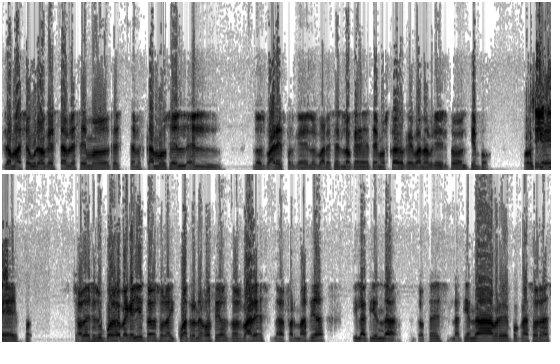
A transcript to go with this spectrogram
lo más seguro que establecemos, que establezcamos el, el, los bares, porque los bares es lo que tenemos claro que van a abrir todo el tiempo. Porque sí. Es un pueblo pequeñito, solo hay cuatro negocios, dos bares, la farmacia y la tienda. Entonces, la tienda abre pocas horas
